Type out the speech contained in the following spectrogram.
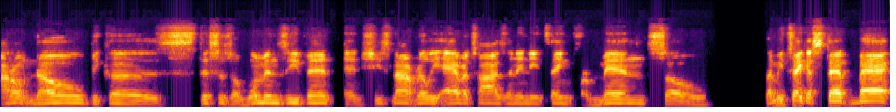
I don't know because this is a woman's event and she's not really advertising anything for men. So let me take a step back.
